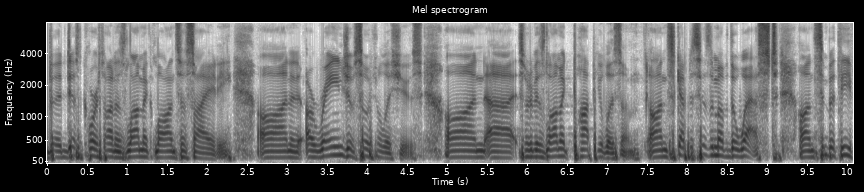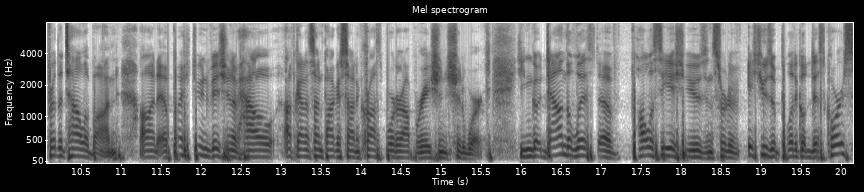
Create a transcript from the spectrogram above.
the discourse on Islamic law and society, on a range of social issues, on uh, sort of Islamic populism, on skepticism of the West, on sympathy for the Taliban, on a Pashtun vision of how Afghanistan-Pakistan cross-border operations should work. You can go down the list of policy issues and sort of issues of political discourse,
